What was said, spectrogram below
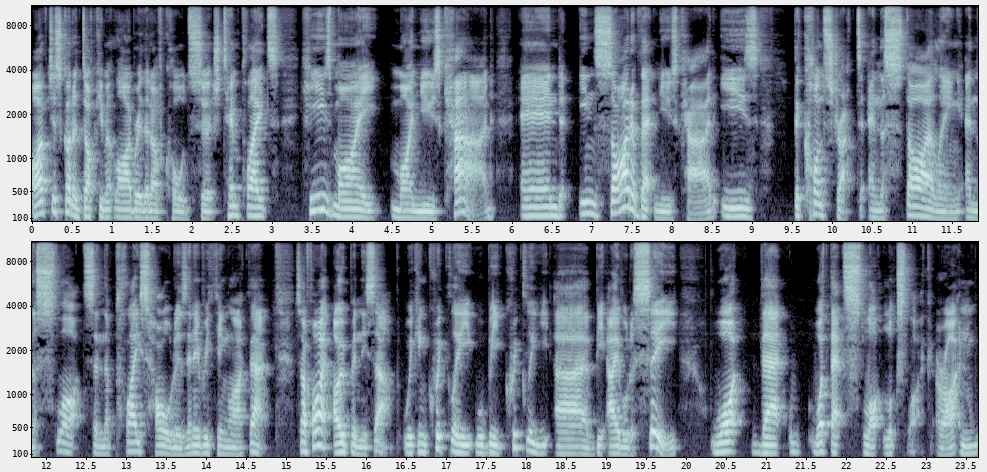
I've just got a document library that I've called search templates. Here's my, my news card. And inside of that news card is the construct and the styling and the slots and the placeholders and everything like that. So if I open this up, we can quickly, we'll be quickly uh, be able to see what that what that slot looks like all right and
